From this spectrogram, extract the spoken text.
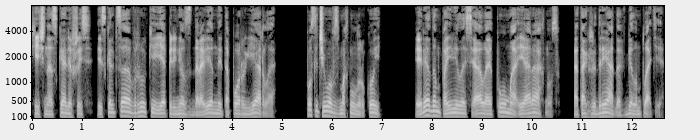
Хищно оскалившись, из кольца в руки я перенес здоровенный топор ярла, после чего взмахнул рукой, и рядом появилась алая пума и арахнус, а также дриада в белом платье.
